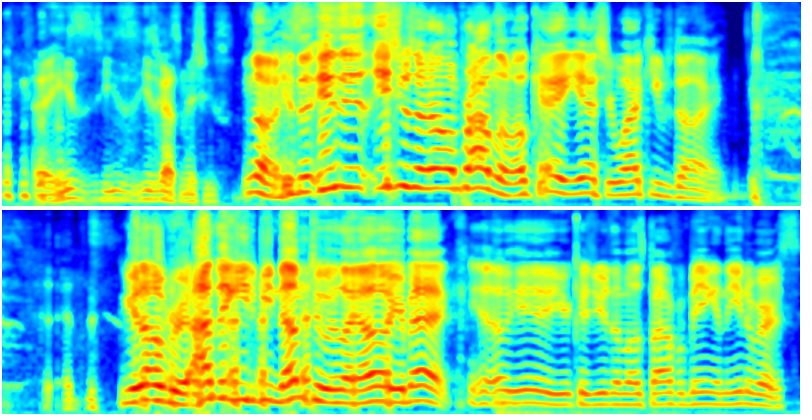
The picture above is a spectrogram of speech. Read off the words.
hey, he's he's he's got some issues. no, his, his, his issues are their own problem. Okay, yes, your wife keeps dying. Get over it. I think he'd be numb to it. Like, oh, you're back. Oh yeah, you're because you're the most powerful being in the universe.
